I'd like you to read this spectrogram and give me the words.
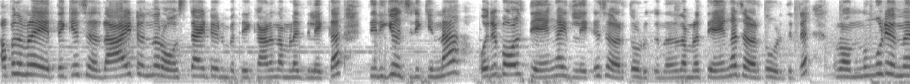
എടുക്കാവുന്നതാണ് അപ്പൊ നമ്മൾ ഏത്തയ്ക്ക ചെറുതായിട്ടൊന്ന് റോസ്റ്റ് ആയിട്ട് വരുമ്പോഴത്തേക്കാണ് നമ്മൾ ഇതിലേക്ക് തിരികെ വെച്ചിരിക്കുന്ന ഒരു ബോൾ തേങ്ങ ഇതിലേക്ക് ചേർത്ത് കൊടുക്കുന്നത്. നമ്മൾ തേങ്ങ ചേർത്ത് കൊടുത്തിട്ട് നമ്മൾ ഒന്നും കൂടി ഒന്ന്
